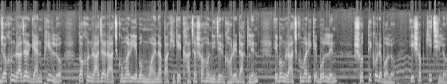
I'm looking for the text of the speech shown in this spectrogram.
যখন রাজার জ্ঞান ফিরল, তখন রাজা রাজকুমারী এবং ময়না পাখিকে খাঁচাসহ নিজের ঘরে ডাকলেন এবং রাজকুমারীকে বললেন, সত্যি করে বলো, এসব কি ছিল?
